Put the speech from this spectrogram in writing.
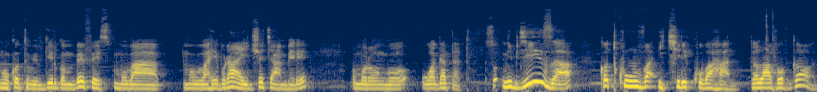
nk'uko tubibwirwa mu baheburayi igice cya mbere umurongo wa gatatu. Ni byiza ko twumva ikiri kuba hano. The love of god.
